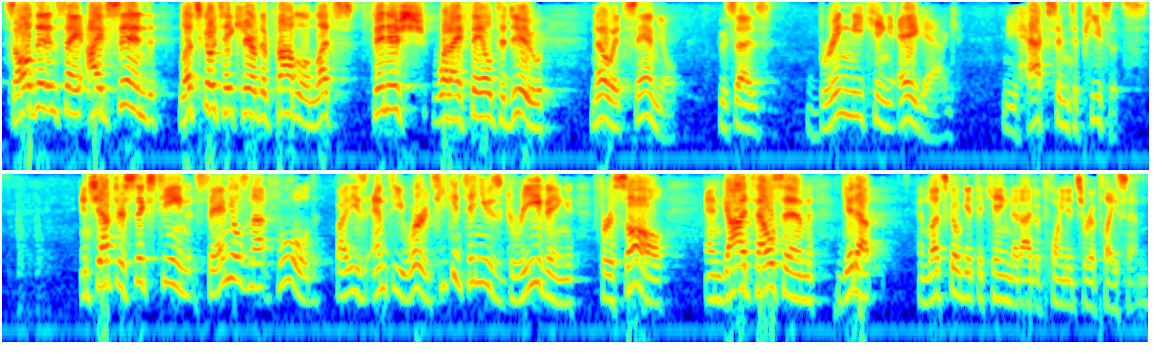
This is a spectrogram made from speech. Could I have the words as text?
Saul didn't say, I've sinned, let's go take care of the problem, let's finish what I failed to do. No, it's Samuel who says, Bring me King Agag. And he hacks him to pieces. In chapter 16, Samuel's not fooled by these empty words. He continues grieving for Saul, and God tells him, Get up and let's go get the king that I've appointed to replace him.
